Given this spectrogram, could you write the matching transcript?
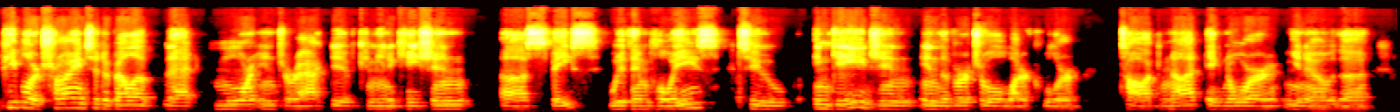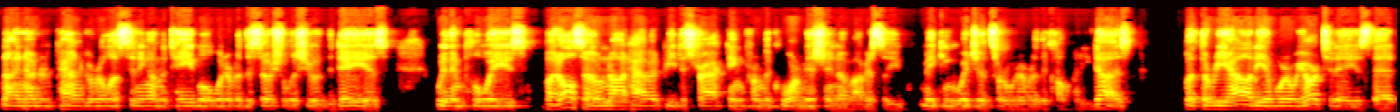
people are trying to develop that more interactive communication uh, space with employees to engage in in the virtual water cooler talk, not ignore, you know, the 900 pound gorilla sitting on the table, whatever the social issue of the day is with employees, but also not have it be distracting from the core mission of obviously making widgets or whatever the company does. But the reality of where we are today is that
